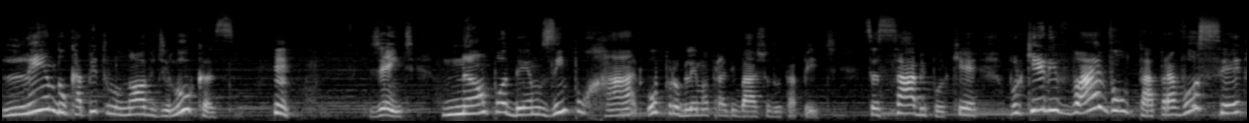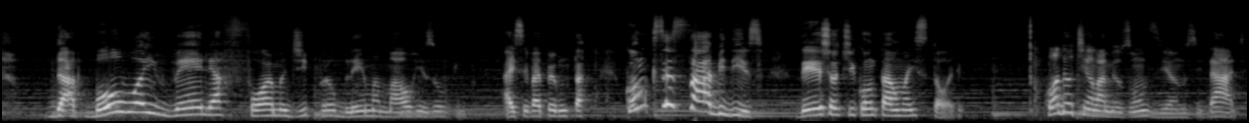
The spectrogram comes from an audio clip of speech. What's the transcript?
lendo o capítulo 9 de Lucas? Hum. Gente, não podemos empurrar o problema para debaixo do tapete. Você sabe por quê? Porque ele vai voltar para você da boa e velha forma de problema mal resolvido. Aí você vai perguntar: como que você sabe disso? Deixa eu te contar uma história. Quando eu tinha lá meus 11 anos de idade,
